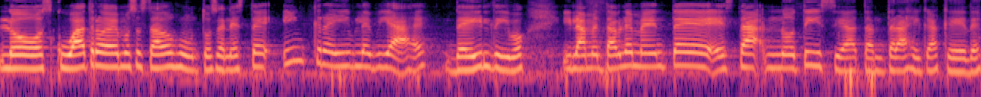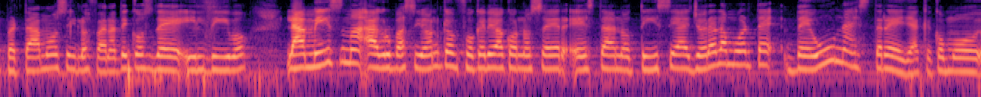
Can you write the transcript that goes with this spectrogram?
los cuatro hemos estado juntos en este increíble viaje de Il Divo y lamentablemente esta noticia tan trágica que despertamos y los fanáticos de Il Divo, la misma agrupación que fue que dio a conocer esta noticia, llora la muerte de una estrella que como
